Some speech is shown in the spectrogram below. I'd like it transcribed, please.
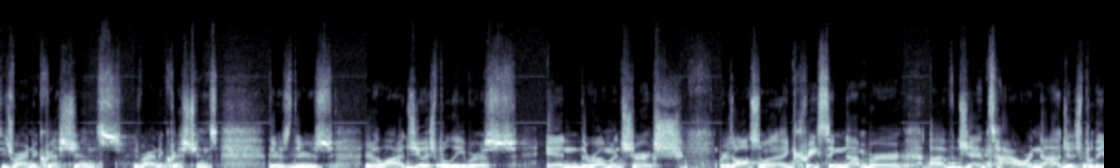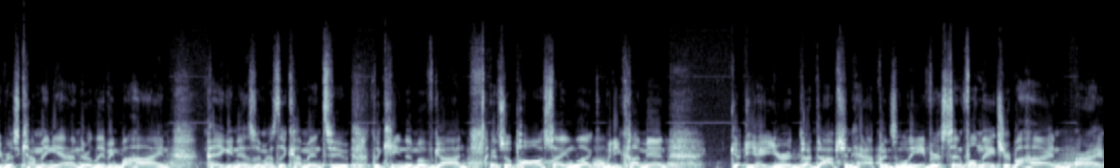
He's writing to Christians. He's writing to Christians. There's, there's, there's a lot of Jewish believers in the Roman church. There's also an increasing number of Gentile or non Jewish believers coming in. They're leaving behind paganism as they come into the kingdom of God. And so Paul is saying, look, when you come in, yeah, your adoption happens, leave your sinful nature behind, all right?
